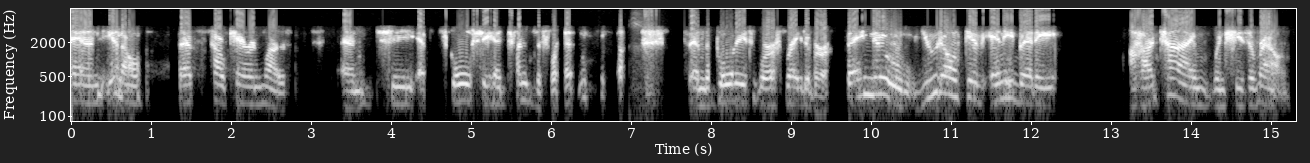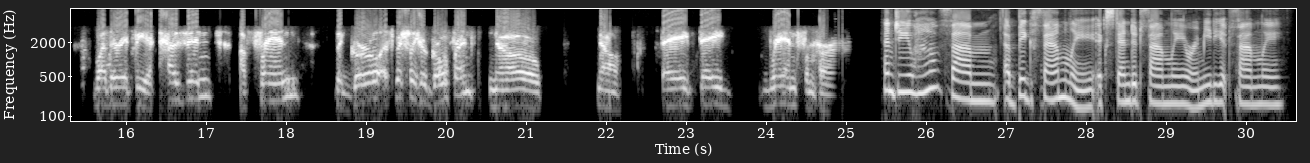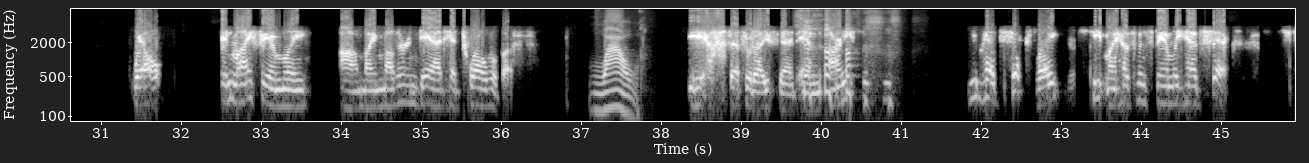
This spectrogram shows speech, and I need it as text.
and you know, that's how Karen was. And she at school, she had tons of friends, and the boys were afraid of her. They knew you don't give anybody a hard time when she's around, whether it be a cousin, a friend, the girl, especially her girlfriend. No, no, they they ran from her. And do you have um, a big family, extended family, or immediate family? Well, in my family, uh, my mother and dad had twelve of us. Wow. Yeah, that's what I said. And Arnie, you had six, right? Yes. He, my husband's family had six.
